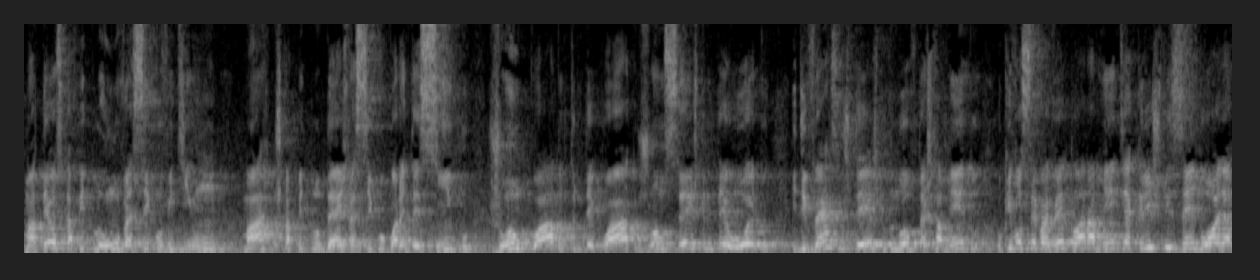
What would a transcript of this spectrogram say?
Mateus capítulo 1, versículo 21, Marcos capítulo 10, versículo 45, João 4, 34, João 6, 38 e diversos textos do Novo Testamento, o que você vai ver claramente é Cristo dizendo: Olha,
